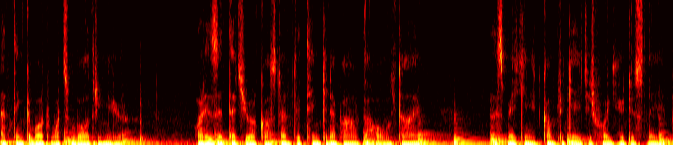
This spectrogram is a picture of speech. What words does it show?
and think about what's bothering you. What is it that you are constantly thinking about the whole time that's making it complicated for you to sleep?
